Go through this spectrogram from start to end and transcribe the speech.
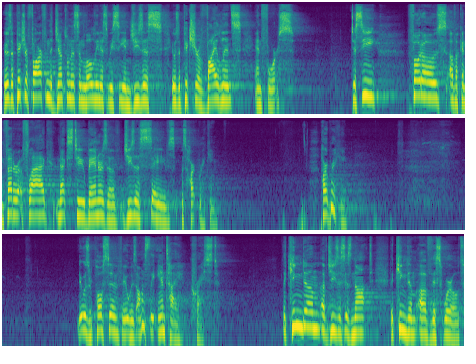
It was a picture far from the gentleness and lowliness we see in Jesus. It was a picture of violence and force. To see photos of a Confederate flag next to banners of Jesus saves was heartbreaking. Heartbreaking. It was repulsive. It was honestly anti Christ. The kingdom of Jesus is not the kingdom of this world.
